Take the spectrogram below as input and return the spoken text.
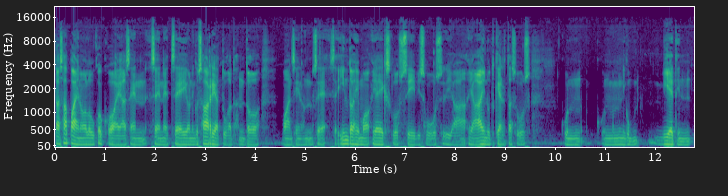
tasapaino on ollut koko ajan sen, sen että se ei ole niin sarjatuotantoa, vaan siinä on se, se intohimo ja eksklusiivisuus ja, ja ainutkertaisuus, kun, kun niin mietin,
